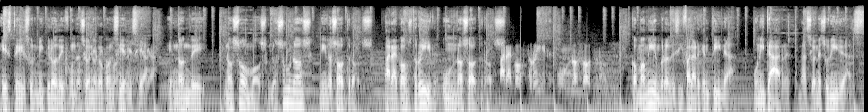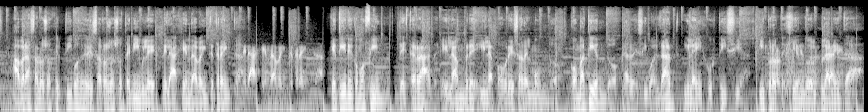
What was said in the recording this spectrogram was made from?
Este es un micro de Fundación Ecoconciencia, en donde no somos los unos ni los otros, para construir un nosotros. Para construir un nosotros. Como miembro de CIFAL Argentina, UNITAR, Naciones Unidas, abraza los objetivos de desarrollo sostenible de la Agenda 2030. De la Agenda 2030. Que tiene como fin desterrar el hambre y la pobreza del mundo, combatiendo la desigualdad y la injusticia y protegiendo el planeta.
